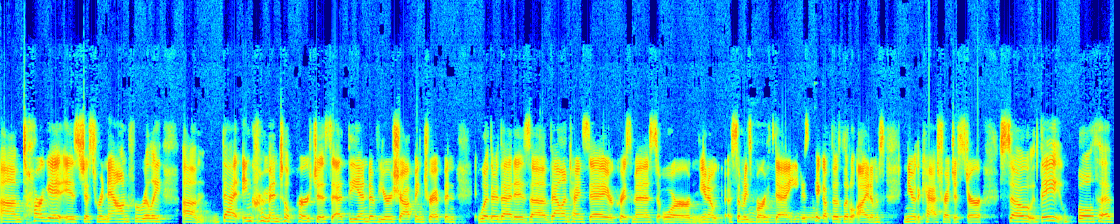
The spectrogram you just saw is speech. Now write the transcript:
Um, Target is just renowned for really um, that incremental purchase at the end of your shopping trip, and whether that is uh, Valentine's Day or Christmas or you know somebody's mm-hmm. birthday, you just pick up those little items near the cash register. So they both both have,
